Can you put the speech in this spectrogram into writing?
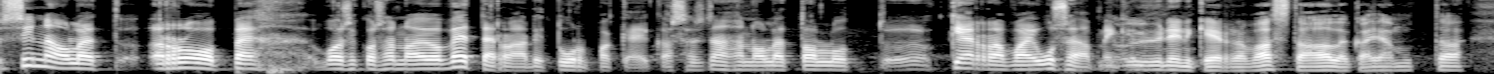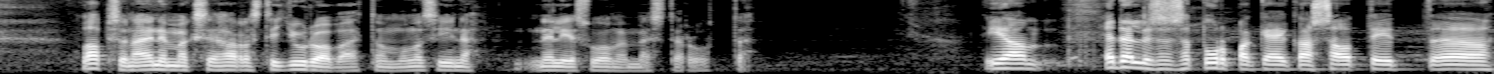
Sinä olet, Roope, voisiko sanoa jo veteraani turpakeikassa. Sinähän olet ollut kerran vai useamminkin? No yhden kerran vasta alkaja, mutta lapsena enemmäkseen harrasti judova, että on mulla siinä neljä Suomen mestaruutta. Ja edellisessä turpakeikassa otit äh,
